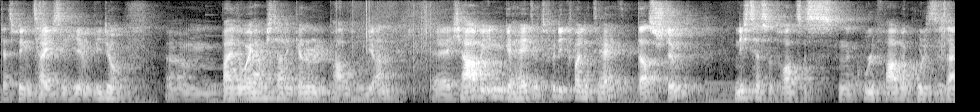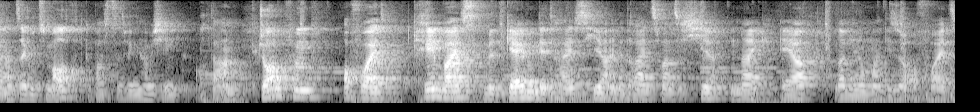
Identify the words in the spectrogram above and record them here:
deswegen zeige ich sie hier im Video. Ähm, by the way habe ich da den Gallery Department Hoodie an. Äh, ich habe ihn gehatet für die Qualität, das stimmt. Nichtsdestotrotz ist es eine coole Farbe, cooles Design, hat sehr gut zum Outfit gepasst, deswegen habe ich ihn auch da an. Jordan 5, Off-White, cremeweiß mit gelben Details. Hier eine 23, hier Nike Air und dann hier nochmal diese Off-White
